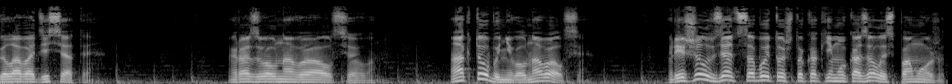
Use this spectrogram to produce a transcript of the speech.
Глава 10. Разволновался он. А кто бы не волновался? Решил взять с собой то, что, как ему казалось, поможет.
